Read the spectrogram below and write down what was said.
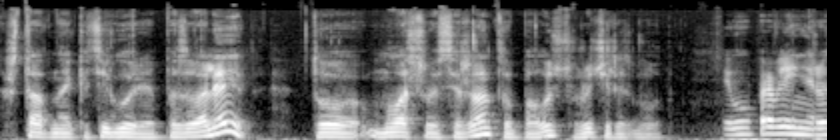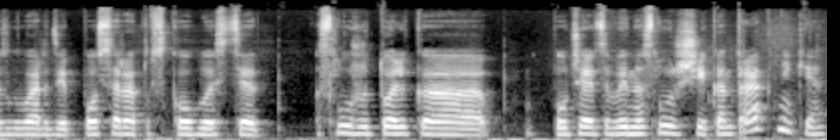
штатная категория позволяет, то младшего сержанта получит уже через год. И в управлении Росгвардии по Саратовской области служат только, получается, военнослужащие контрактники?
